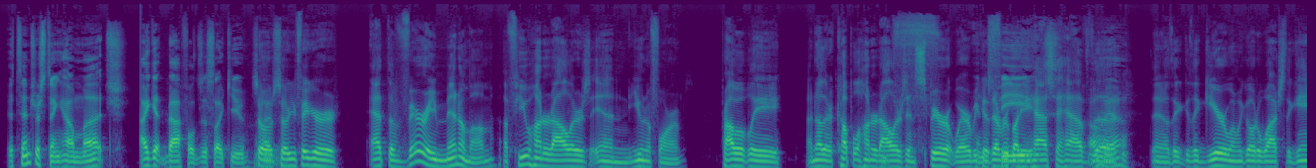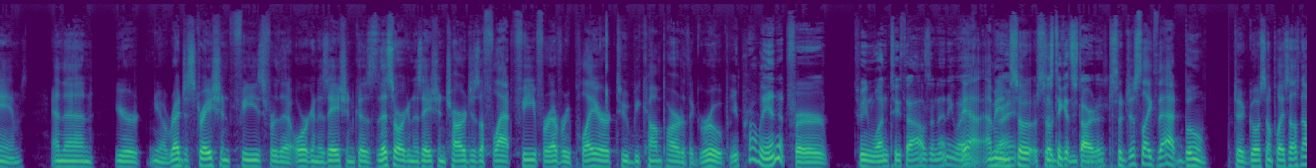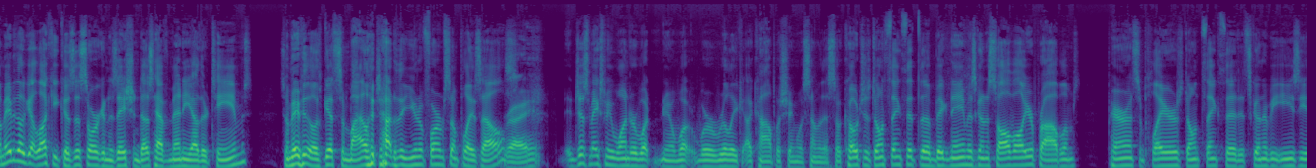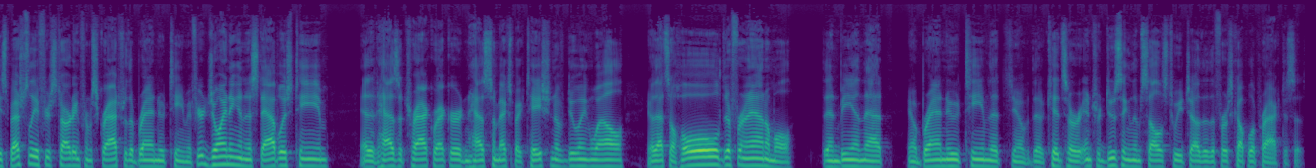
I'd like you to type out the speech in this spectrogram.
it's interesting how much I get baffled just like you. So I- so you figure at the very minimum, a few hundred dollars in uniforms, probably another couple hundred dollars in spirit wear because everybody has to have oh, the oh yeah. you know the the gear when we go to watch the games and then your you know registration fees for the organization because this organization charges a flat fee for every player to become part of the group You're probably in it for between one two thousand anyway. yeah i mean right? so so just to get started. so just like that boom to go someplace else now maybe they'll get lucky because this organization does have many other teams so maybe they'll get some mileage out of the uniform someplace else Right. it just makes me wonder what you know what we're really accomplishing with some of this. So coaches don't think that the big name is going to solve all your problems. Parents and players don't think that it's going to be easy, especially if you're starting from scratch with a brand new team. If you're joining an established team and it has a track record and has some expectation of doing well, you know that's a whole different animal than being that you know brand new team that you know the kids are introducing themselves to each other the first couple of practices.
